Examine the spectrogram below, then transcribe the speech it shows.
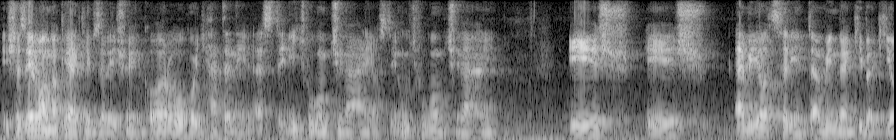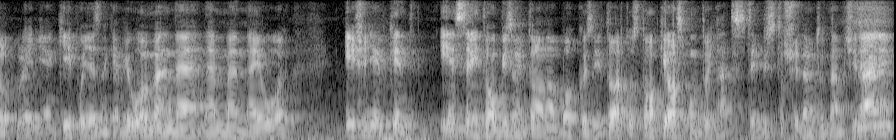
és ezért vannak elképzeléseink arról, hogy hát én ezt én így fogom csinálni, azt én úgy fogom csinálni, és, és emiatt szerintem mindenkibe kialakul egy ilyen kép, hogy ez nekem jól menne, nem menne jól, és egyébként én szerintem a bizonytalanabbak közé tartoztam, aki azt mondta, hogy hát ezt én biztos, hogy nem tudnám csinálni,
